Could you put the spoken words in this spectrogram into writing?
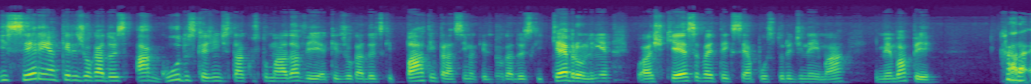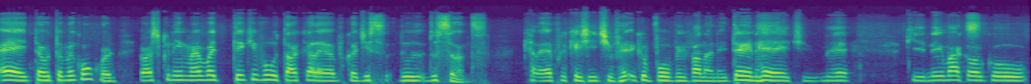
e serem aqueles jogadores agudos que a gente está acostumado a ver, aqueles jogadores que partem para cima, aqueles jogadores que quebram linha. Eu acho que essa vai ter que ser a postura de Neymar e Mbappé. Cara, é, então eu também concordo. Eu acho que o Neymar vai ter que voltar àquela época de, do, do Santos. Aquela época que a gente vê, que o povo vem falar na internet, né? Que Neymar colocou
